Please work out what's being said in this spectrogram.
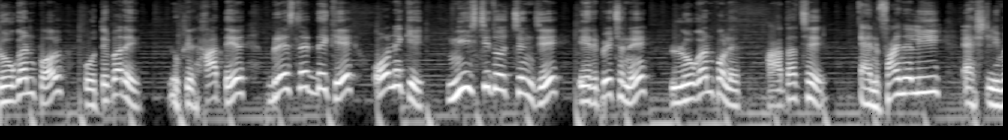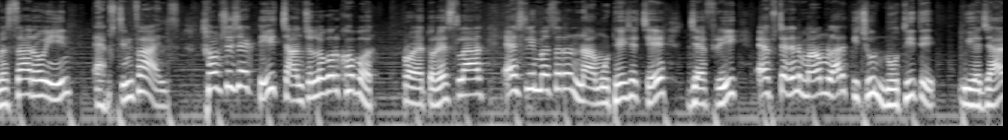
লোগান পল হতে পারে। লোকের হাতের ব্রেসলেট দেখে অনেকে নিশ্চিত হচ্ছেন যে এর পেছনে লোগান পলের হাত আছে। And finally Ashley Massaro in Epstein files সবশেষে একটি চাঞ্চল্যকর খবর। প্রয়াত রেসলার অ্যাশলি মাসারোর নাম উঠে এসেছে জেফরি অ্যাপস্টাইনের মামলার কিছু নথিতে। দুই হাজার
